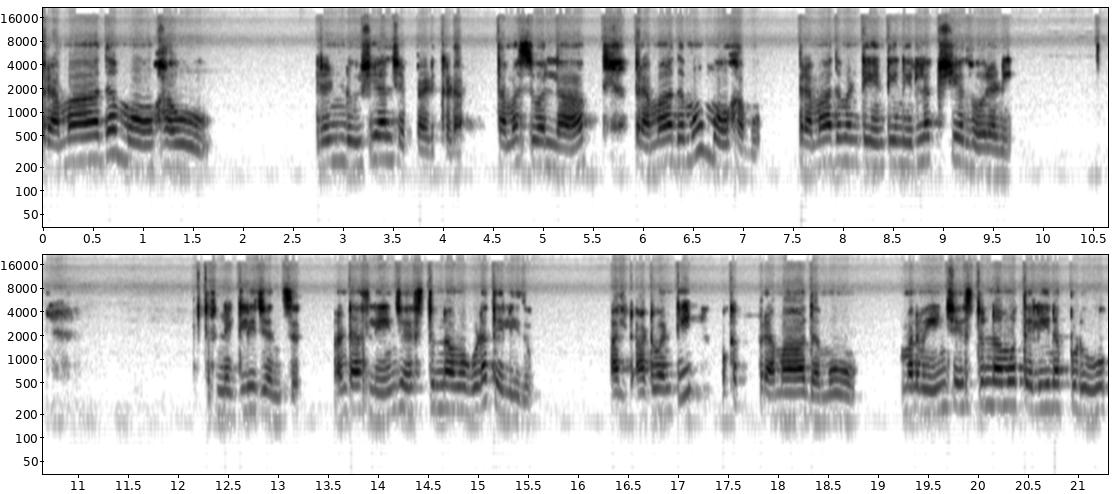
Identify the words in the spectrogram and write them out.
ప్రమాద మోహవు రెండు విషయాలు చెప్పాడు ఇక్కడ. తమస్సు వల్ల ప్రమాదము మోహము. ప్రమాదం అంటే ఏంటి? నిర్లక్ష్య ధోరణి. నెగ్లిజెన్స్ అంటే అసలు ఏం చేస్తున్నామో కూడా తెలీదు. అటువంటి ఒక ప్రమాదము. మనం ఏం చేస్తున్నామో తెలియనప్పుడు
